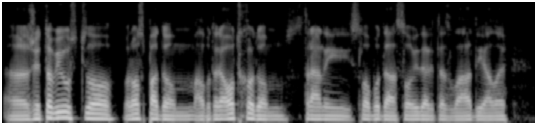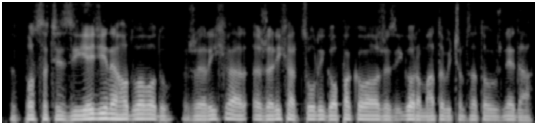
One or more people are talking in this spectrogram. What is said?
že to vyústilo rozpadom, alebo teda odchodom strany Sloboda a Solidarita z vlády, ale v podstate z jediného dôvodu, že Richard, že Richard Sulík opakoval, že s Igorom Matovičom sa to už nedá.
